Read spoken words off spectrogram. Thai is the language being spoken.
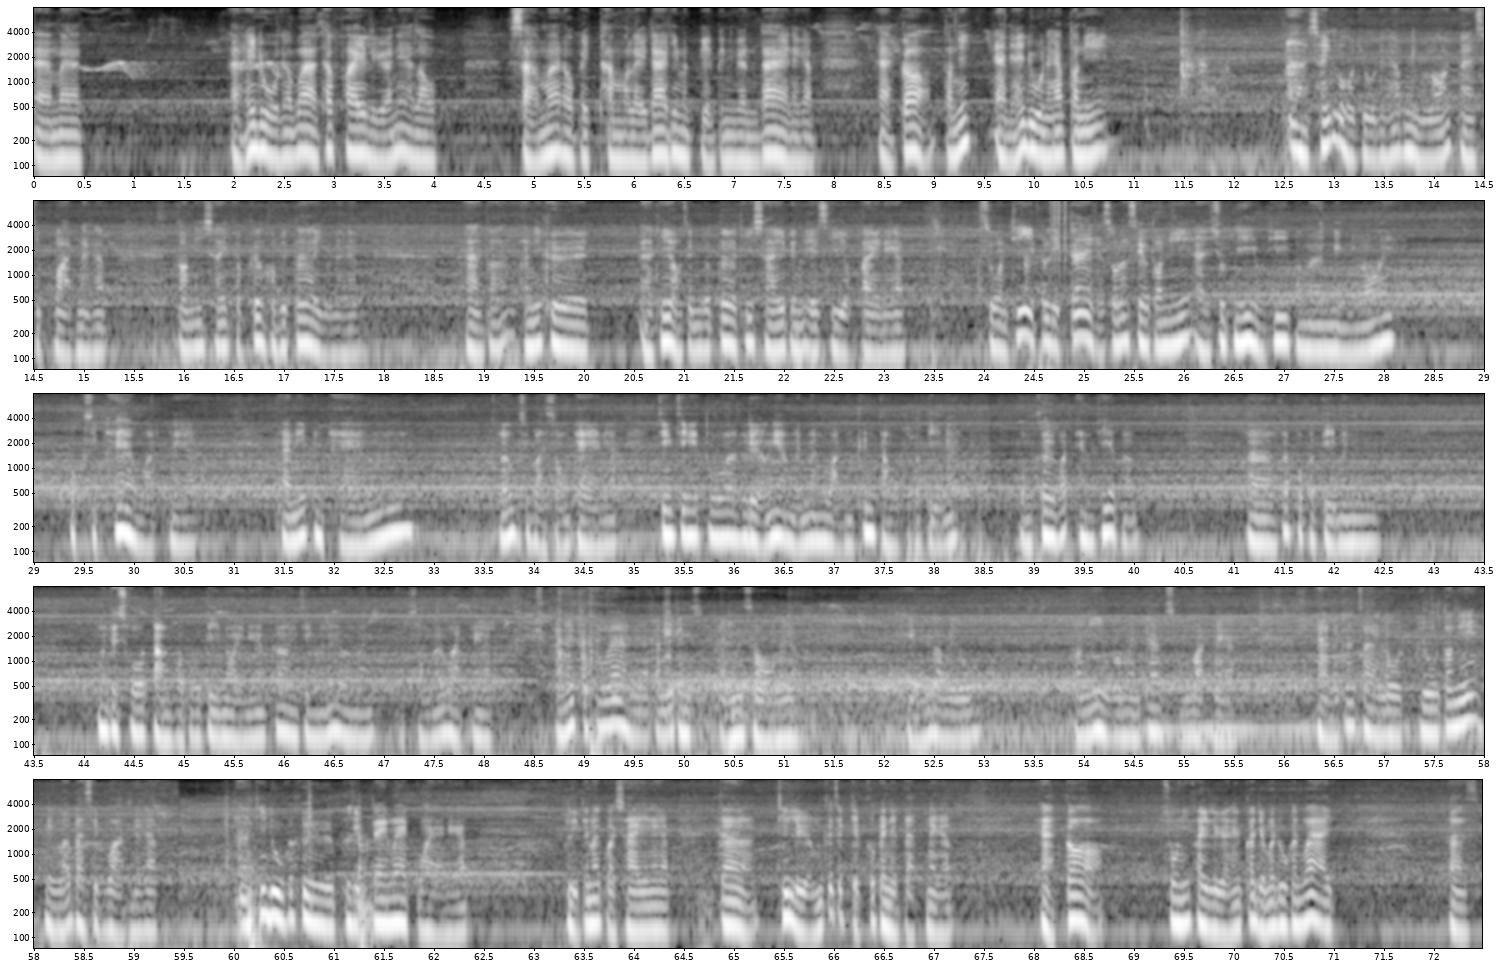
อ่ามาอ่าให้ดูนะครับว่าถ้าไฟเหลือเนี่ยเราสามารถเอาไปทำอะไรได้ที่มันเปลี่ยนเป็นเงินได้นะครับอ่าก็ตอนนี้อ่าเดี๋ยวให้ดูนะครับ ตอนนี้ใช้โหลดอยู่นะครับ 180 วัตต์นะครับ ตอนนี้ใช้กับเครื่องคอมพิวเตอร์อยู่นะครับอ่าตอนอันนี้คือ ที่ออกจากอินเวอร์เตอร์ที่ใช้เป็น AC ออกไปนะครับ ส่วนที่ผลิตได้จากโซลาร์เซลล์ตอนนี้ชุดนี้อยู่ที่ประมาณ 165 วัตต์นะครับ อันนี้เป็นแผง160บาท2แผงนะครับ จริงๆไอตัวเหลืองเนี่ยเหมือนมันวัตต์มันขึ้นต่ำกว่าปกตินะ ผมเคยวัดแอมเทียบแบบถ้าปกติมันมันจะโชว์ต่ำกว่าปกติหน่อยนะครับ ก็จริงๆมันได้ประมาณ200วัตต์นะครับ อันนี้ตัวข้างล่างเนี่ยอันนี้เป็นแผงมือสองนะครับเห็นหรือเปล่าไม่รู้ ตอนนี้อยู่ประมาณ92วัตต์นะครับอ่าแล้วก็จ่ายโหลดอยู่ตอนนี้ 180 วัตต์นะครับที่ดูก็คือผลิตได้มากกว่านะครับ ผลิตได้มากกว่าใช้นะครับ ก็ที่เหลือมันก็จะเก็บเข้าไปในแบตนะครับอะก็ช่วงนี้ไฟเหลือนะก็เดี๋ยวมาดูกันว่าไอ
